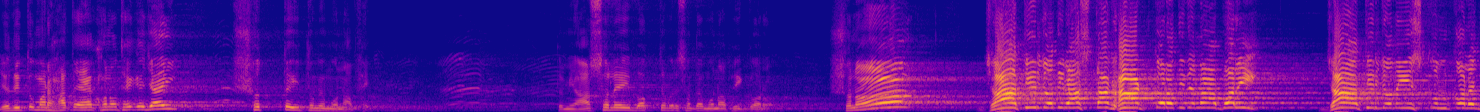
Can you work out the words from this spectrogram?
যদি তোমার হাতে এখনও থেকে যাই সত্যই তুমি মুনাফিক। তুমি আসলে এই বক্তব্যের সাথে মুনাফিক করো। শোনো, জাতির যদি রাস্তাঘাট করে দিতে না পারি জাতির যদি স্কুল, কলেজ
